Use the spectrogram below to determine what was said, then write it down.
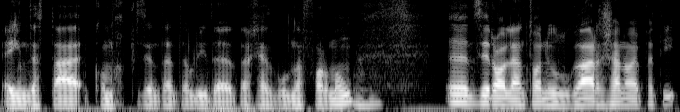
ainda está como representante ali da, da Red Bull na Fórmula 1, uhum. a dizer: Olha, António, o lugar já não é para ti,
